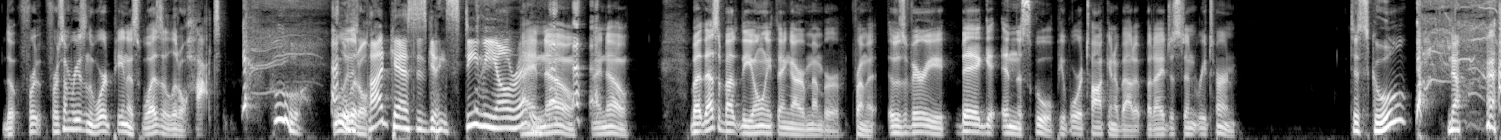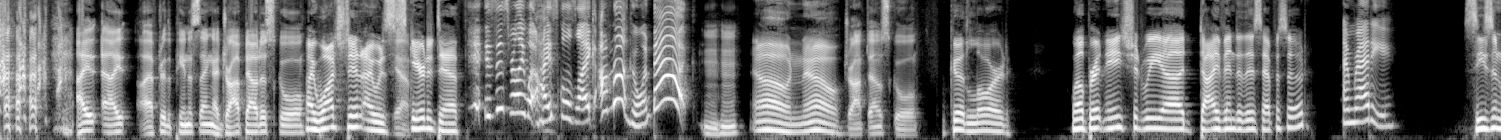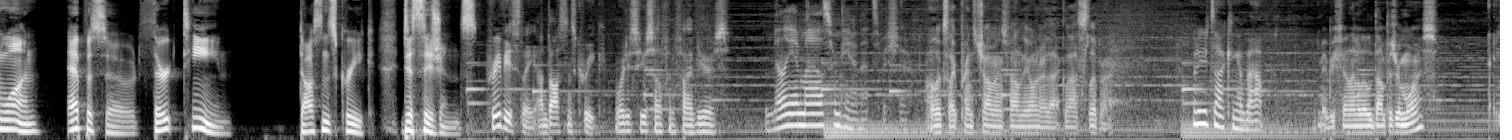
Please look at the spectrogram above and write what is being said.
the for for some reason the word penis was a little hot. Ooh, Ooh, this little. podcast is getting steamy already. I know, I know. But that's about the only thing I remember from it. It was very big in the school. People were talking about it, but I just didn't return. To school? No, I, I after the penis thing, I dropped out of school. I watched it. I was Yeah. scared to death. Is this really what high school's like? I'm not going back. Mm-hmm. Oh no. Dropped out of school. Good lord. Well, Brittany, should we uh, dive into this episode? I'm ready. Season 1, episode 13 Dawson's Creek Decisions. Previously on Dawson's Creek, where do you see yourself in five years? A million miles from here, that's for sure. Well, looks like Prince Charming's found the owner of that glass slipper. What are you talking about? Maybe feeling a little dumper's remorse?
